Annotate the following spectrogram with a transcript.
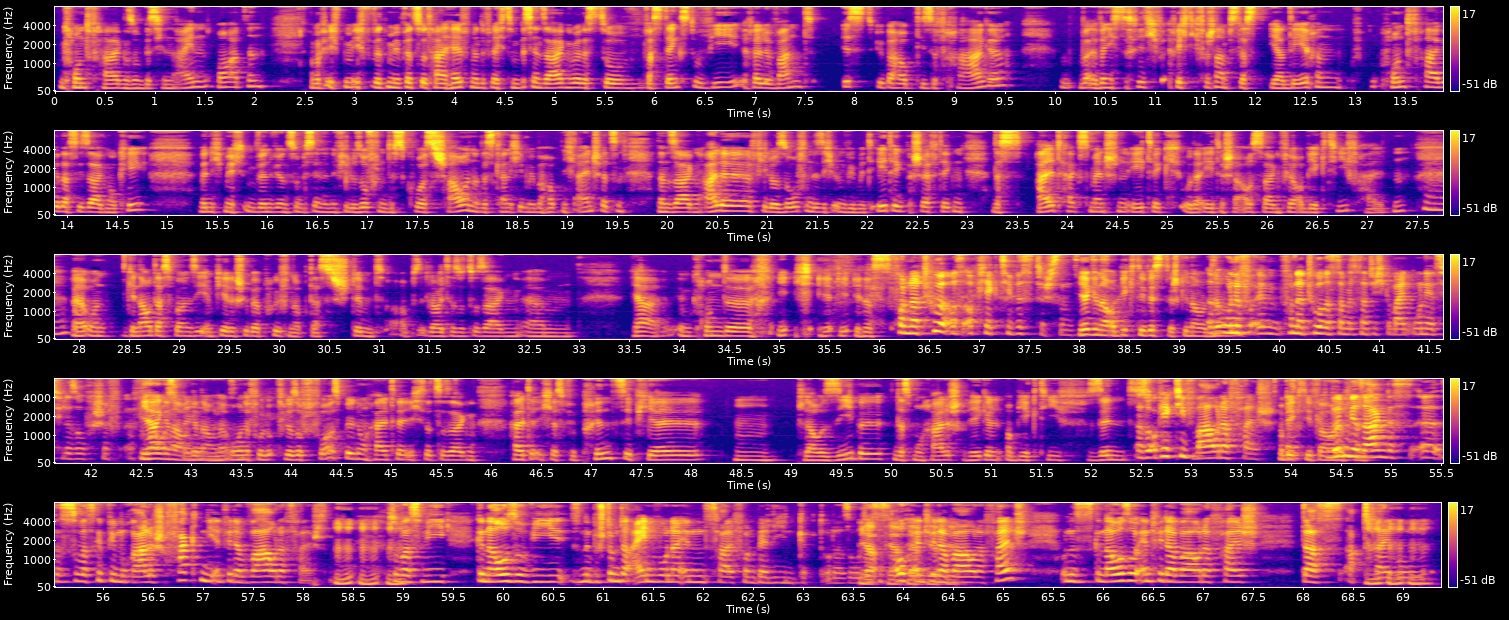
Grundfragen so ein bisschen einordnen. Aber ich, ich würd, mir würde es total helfen, wenn du vielleicht so ein bisschen sagen würdest, so, was denkst du, wie relevant ist überhaupt diese Frage? Weil, wenn ich das richtig, richtig verstanden habe, ist das ja deren Grundfrage, dass sie sagen, okay, wenn ich mich, wenn wir uns so ein bisschen in den philosophischen Diskurs schauen, und das kann ich eben überhaupt nicht einschätzen, dann sagen alle Philosophen, die sich irgendwie mit Ethik beschäftigen, dass Alltagsmenschen Ethik oder ethische Aussagen für objektiv halten. Mhm. Äh, und genau das wollen sie empirisch überprüfen, ob das stimmt, ob Leute sozusagen ähm, ja im Grunde ihres Von Natur aus objektivistisch sind sie. ja genau objektivistisch genau Also ne? ohne ähm, von Natur aus, damit ist natürlich gemeint, ohne jetzt philosophische äh, Ja, genau, Vorausbildung genau. Ne? Ohne philo- philosophische Vorausbildung halte ich sozusagen, halte ich es für prinzipiell mh, plausibel, dass moralische Regeln objektiv sind. Also objektiv wahr oder falsch. Objektiv also wahr Würden oder wir falsch. sagen, dass, äh, dass es sowas gibt wie moralische Fakten, die entweder wahr oder falsch sind. Mhm, mhm, mhm. Sowas wie, genauso wie es eine bestimmte Einwohnerinnenzahl von Berlin gibt oder so. Ja, das ist ja, auch ja, entweder wahr oder falsch. Und es ist genauso entweder wahr oder falsch, dass Abtreibung Mhm, mhm, mhm.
